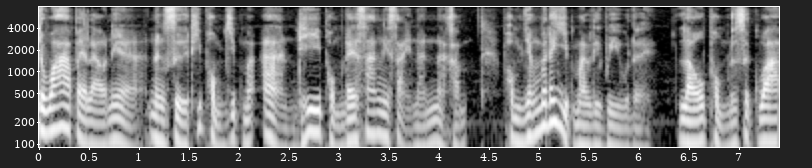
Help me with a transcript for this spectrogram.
จะว่าไปแล้วเนี่ยหนังสือที่ผมหยิบมาอ่านที่ผมได้สร้างนิสัยนั้นนะครับ ผมยังไม่ได้หยิบมารีวิวเลย แล้วผมรู้สึกว่า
